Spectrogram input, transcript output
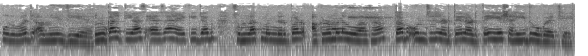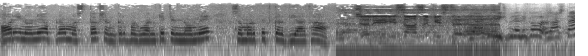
पूर्वज अमीर जी है। इनका इतिहास ऐसा है कि जब सोमनाथ मंदिर पर आक्रमण हुआ था तब उनसे लड़ते लड़ते ये शहीद हो गए थे। और इन्होंने अपना मस्तक शंकर भगवान के चरणों में समर्पित कर दिया था। चले ये सांस किस तरह? बीच में जाने का रास्ता है।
